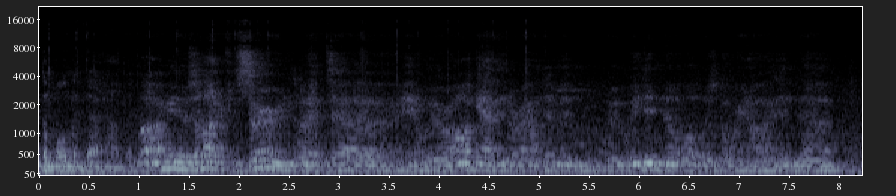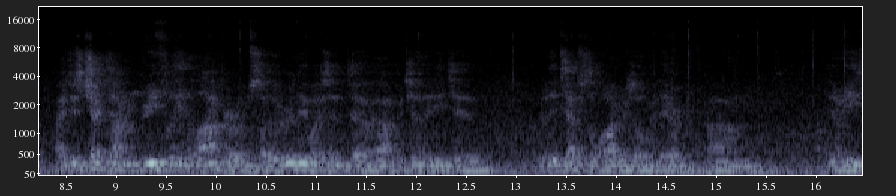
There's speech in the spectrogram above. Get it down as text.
the moment that happened? Well, I mean, there was a lot of concern, but, uh, you know, we were all gathered around him and we, we didn't know what was going on. And uh, I just checked on him briefly in the locker room, so there really wasn't uh, an opportunity to really test the waters over there. Um, you know, he's,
